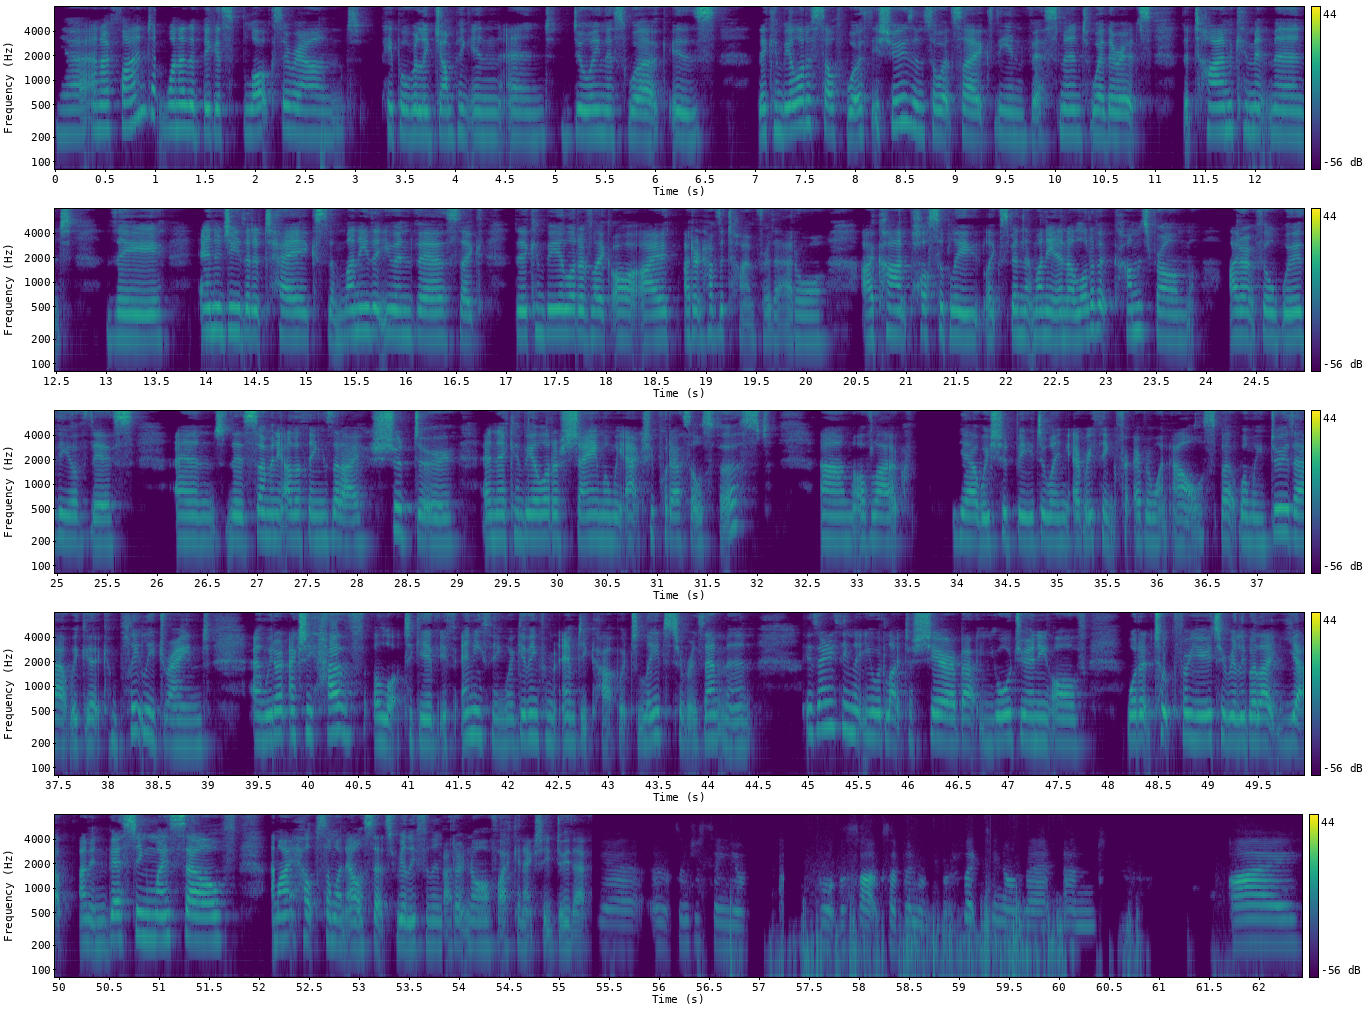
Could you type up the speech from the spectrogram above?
Yeah, and I find one of the biggest blocks around people really jumping in and doing this work is there can be a lot of self worth issues. And so it's like the investment, whether it's the time commitment, the energy that it takes, the money that you invest, like there can be a lot of like, oh, I, I don't have the time for that, or I can't possibly like spend that money. And a lot of it comes from, I don't feel worthy of this. And there's so many other things that I should do. And there can be a lot of shame when we actually put ourselves first. Um, of like, yeah, we should be doing everything for everyone else. But when we do that, we get completely drained and we don't actually have a lot to give. If anything, we're giving from an empty cup, which leads to resentment. Is there anything that you would like to share about your journey of what it took for you to really be like, yep, I'm investing in myself. I might help someone else that's really feeling, I don't know if I can actually do that. Yeah, it's interesting you've brought this up because I've been reflecting on that and I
